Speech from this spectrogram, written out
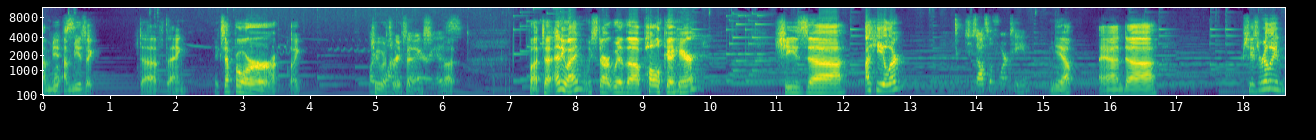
a, mu- a music uh, thing, except for like Like two or three two things. areas. But but uh, anyway, we start with uh, Polka here. She's uh, a healer. She's also 14. Yep, and uh, she's really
